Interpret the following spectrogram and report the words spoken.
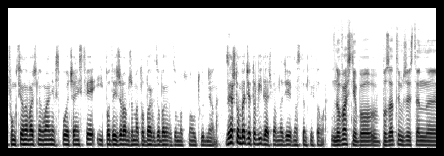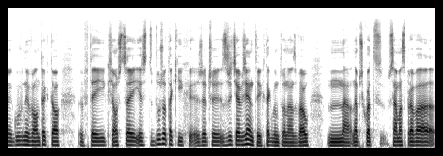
funkcjonować normalnie w społeczeństwie i podejrzewam, że ma to bardzo, bardzo mocno utrudnione. Zresztą będzie to widać, mam nadzieję, w następnych tomach. No właśnie, bo poza tym, że jest ten główny wątek, to w tej książce jest dużo takich rzeczy z życia wziętych, tak bym to nazwał. Na, na przykład sama sprawa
